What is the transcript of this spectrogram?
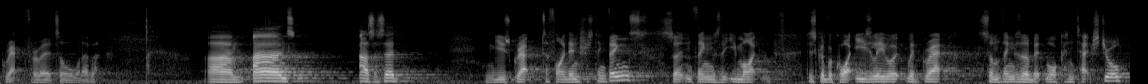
grep through it or whatever. Um, and as I said, use grep to find interesting things, certain things that you might discover quite easily with, with grep, some things are a bit more contextual.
